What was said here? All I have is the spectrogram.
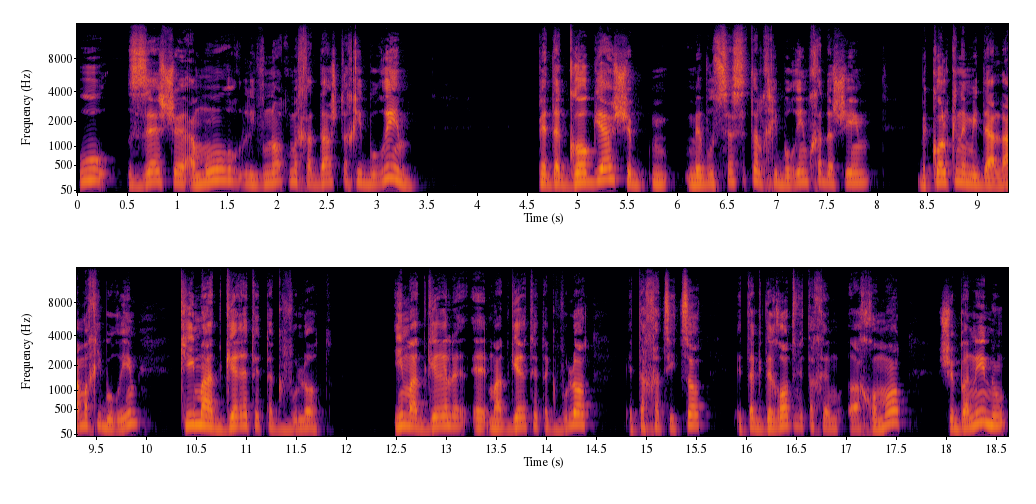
הוא זה שאמור לבנות מחדש את החיבורים. פדגוגיה שמבוססת על חיבורים חדשים, בכל קנה מידה. למה חיבורים? כי היא מאתגרת את הגבולות. היא מאתגרת, אה, מאתגרת את הגבולות, את החציצות, את הגדרות ואת החומות שבנינו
